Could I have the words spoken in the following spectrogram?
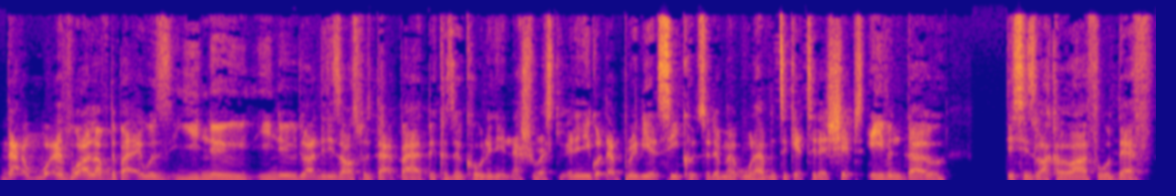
that was what I loved about it was you knew you knew like the disaster was that bad because they were calling it national rescue, and then you got that brilliant sequence of them all having to get to their ships, even though this is like a life or death,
